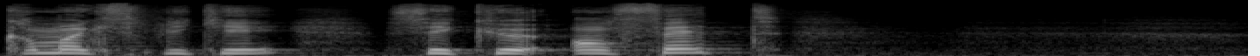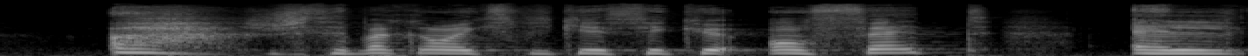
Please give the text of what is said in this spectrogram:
comment expliquer? C'est que, en fait, ah, je sais pas comment expliquer, c'est que en fait, elle,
